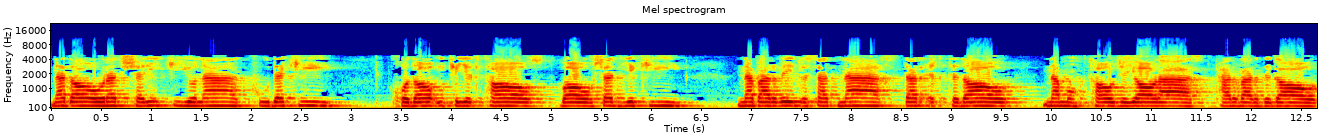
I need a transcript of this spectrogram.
ندارد شریکی و نه کودکی. خدایی که یکتاست باشد یکی نه بر وی رسد نقص در اقتدار نه محتاج یار است پروردگار.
